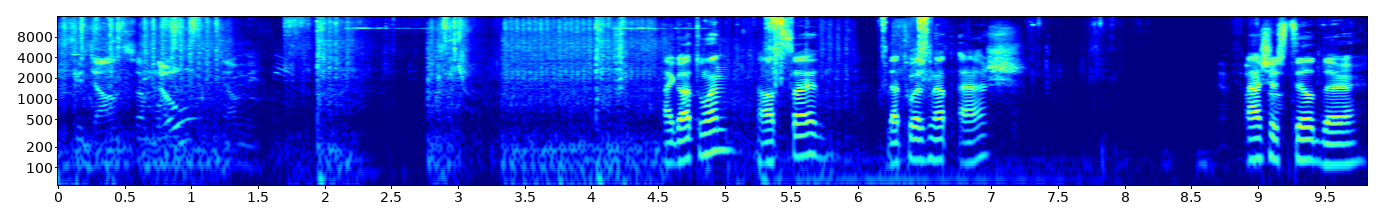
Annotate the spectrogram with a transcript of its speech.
If you down someone, No. tell me. I got one outside. That was not Ash. Yeah, fuck Ash is still there.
